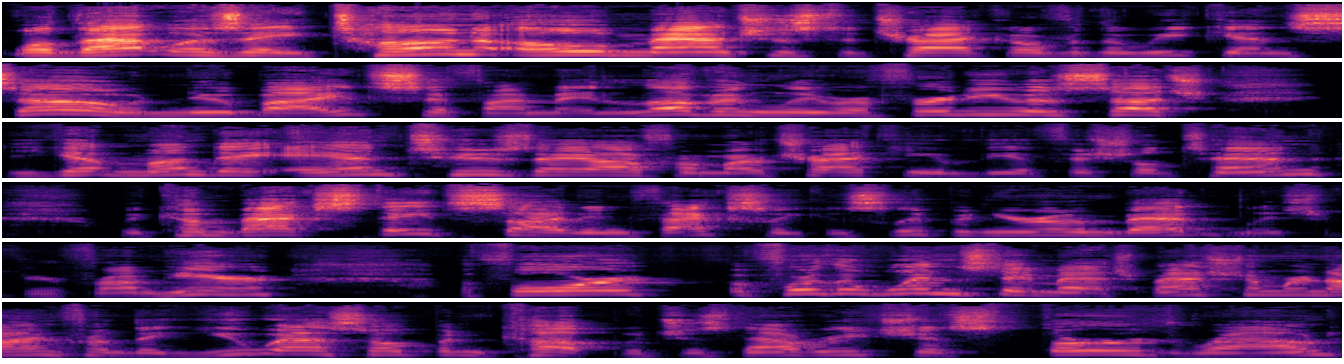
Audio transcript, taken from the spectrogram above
Well, that was a ton of matches to track over the weekend. So, new bites, if I may lovingly refer to you as such, you get Monday and Tuesday off from our tracking of the official 10. We come back stateside, in fact, so you can sleep in your own bed, at least if you're from here, for before the Wednesday match, match number nine from the U.S. Open Cup, which has now reached its third round.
